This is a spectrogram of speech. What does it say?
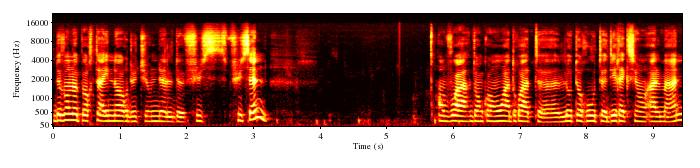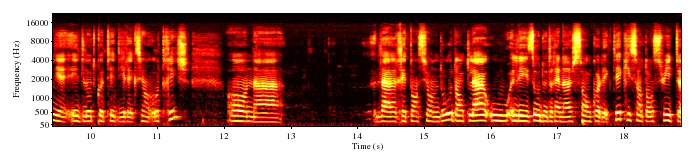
devant le portail nord du tunnel de Fussen. On voit donc en haut à droite euh, l'autoroute direction Allemagne et de l'autre côté direction Autriche. On a la rétention d'eau, donc là où les eaux de drainage sont collectées, qui sont ensuite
